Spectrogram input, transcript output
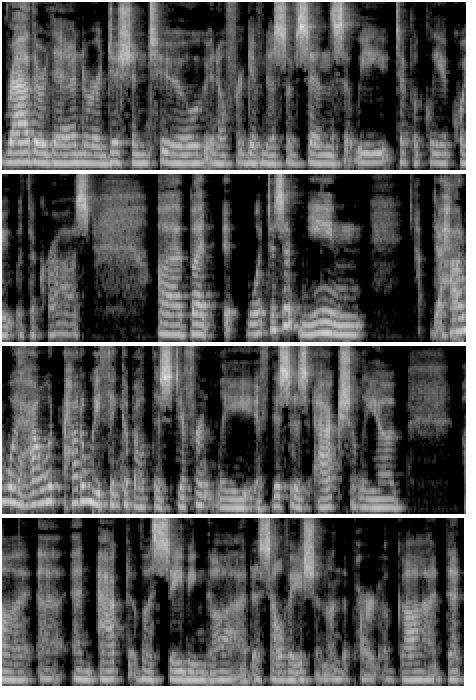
rather than or addition to you know forgiveness of sins that we typically equate with the cross. Uh, but what does it mean? How do we how how do we think about this differently if this is actually a uh, uh, an act of a saving God, a salvation on the part of God. That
